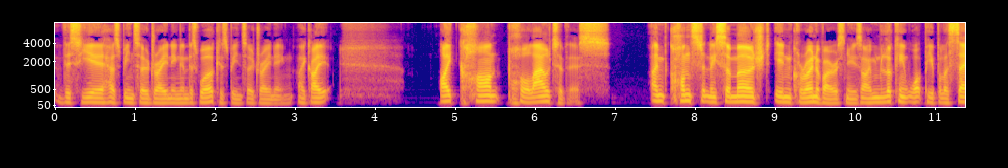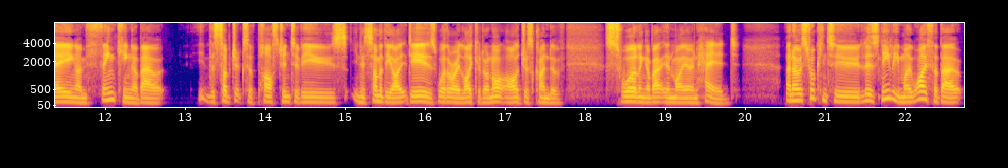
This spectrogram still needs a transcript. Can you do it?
this year has been so draining and this work has been so draining. Like I I can't pull out of this. I'm constantly submerged in coronavirus news. I'm looking at what people are saying. I'm thinking about the subjects of past interviews. You know, some of the ideas, whether I like it or not, are just kind of swirling about in my own head. And I was talking to Liz Neeley, my wife, about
